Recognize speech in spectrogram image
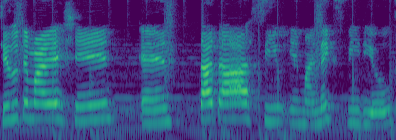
ကျေးဇူးတင်ပါတယ်ရှင် and tada see you in my next videos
